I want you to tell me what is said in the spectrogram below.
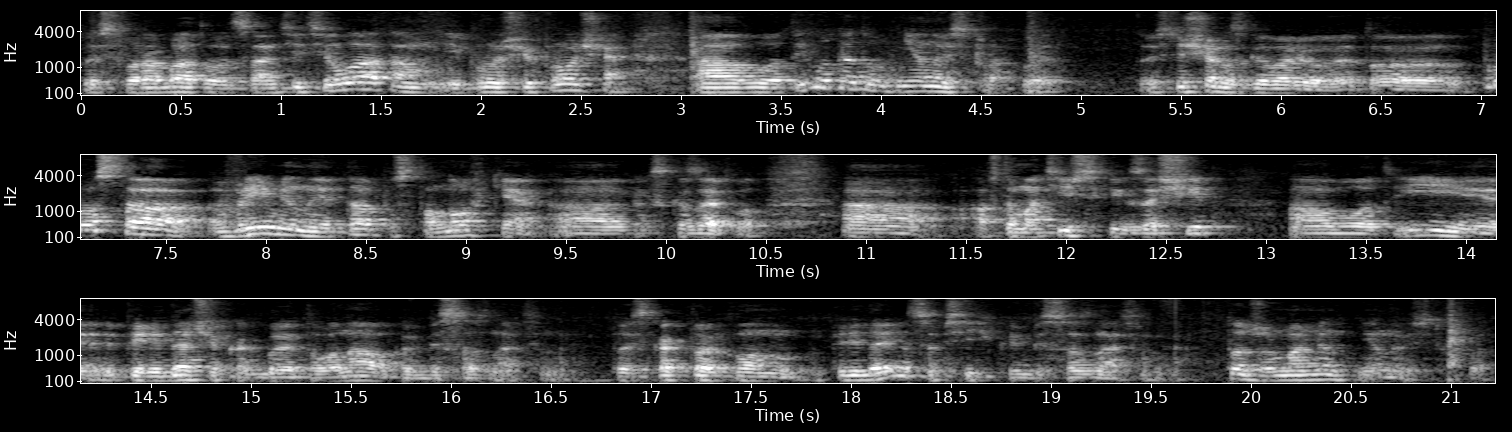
то есть вырабатываются антитела там и прочее, прочее. А, вот, и вот эта вот ненависть проходит. То есть, еще раз говорю, это просто временный этап установки, а, как сказать, вот, а, автоматических защит, а, вот, и передача как бы этого навыка бессознательно. То есть, как только он передается психикой бессознательно, в тот же момент ненависть уходит.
